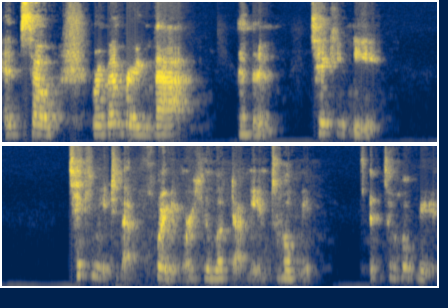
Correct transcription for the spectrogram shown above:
And so remembering that and then taking me taking me to that point where he looked at me and told me and told me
